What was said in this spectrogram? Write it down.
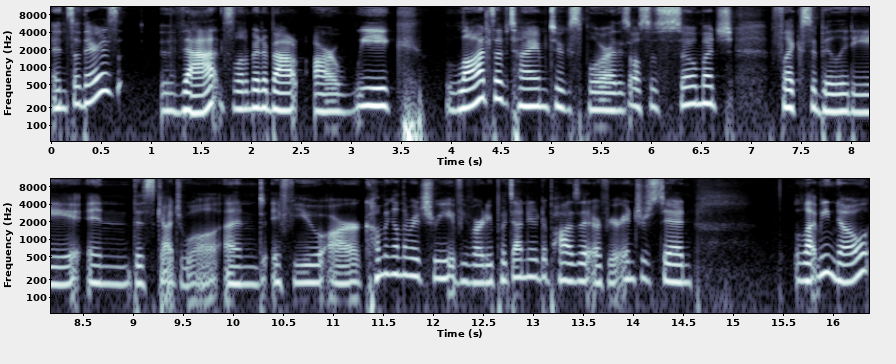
And so there's that. It's a little bit about our week. Lots of time to explore. There's also so much flexibility in the schedule. And if you are coming on the retreat, if you've already put down your deposit, or if you're interested, let me know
